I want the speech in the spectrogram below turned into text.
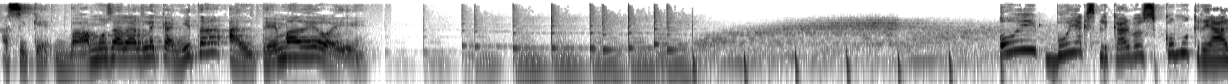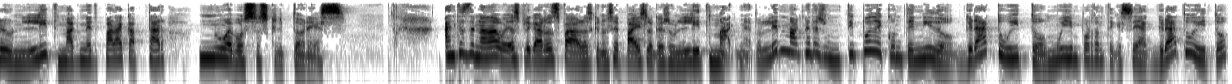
Así que vamos a darle cañita al tema de hoy. Hoy voy a explicaros cómo crear un lead magnet para captar nuevos suscriptores. Antes de nada voy a explicaros para los que no sepáis lo que es un lead magnet. Un lead magnet es un tipo de contenido gratuito, muy importante que sea gratuito,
